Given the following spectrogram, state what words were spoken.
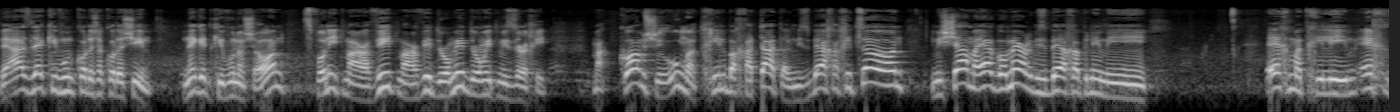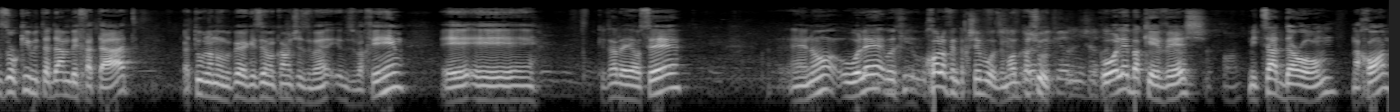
ואז לכיוון קודש הקודשים, נגד כיוון השעון, צפונית מערבית, מערבית דרומית, דרומית מזרחית. מקום שהוא מתחיל בחטאת על מזבח החיצון, משם היה גומר על מזבח הפנימי. איך מתחילים, איך זורקים את הדם בחטאת? כתוב לנו בפרק הזה מקום של זבחים. אה, אה, כיצד היה עושה? אה, נו, הוא עולה, בכל אופן תחשבו, זה מאוד פשוט. הוא עולה בכבש מצד דרום, נכון?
